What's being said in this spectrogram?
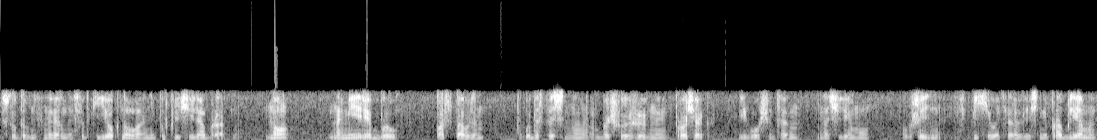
что-то в них, наверное, все-таки ёкнуло, они подключили обратно. Но на мере был поставлен такой достаточно большой жирный прочерк, и, в общем-то, начали ему в жизнь впихивать различные проблемы,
